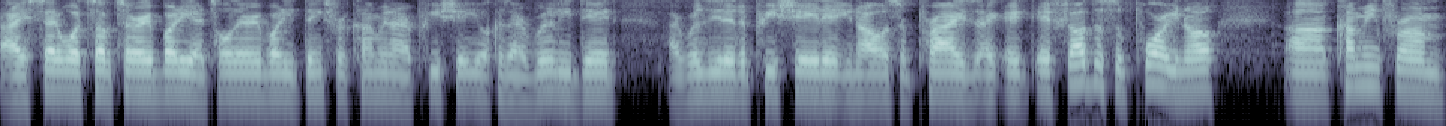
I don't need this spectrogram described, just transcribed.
I, I said what's up to everybody. I told everybody thanks for coming. I appreciate you because I really did. I really did appreciate it. You know, I was surprised. I, it, it felt the support, you know, uh, coming from,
